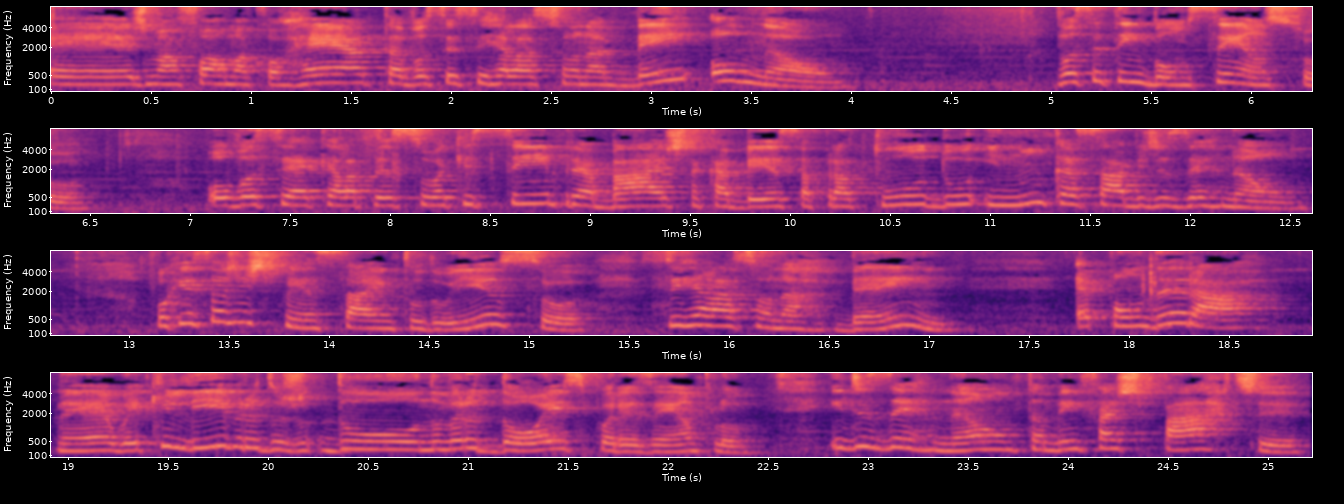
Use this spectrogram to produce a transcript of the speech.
é, de uma forma correta? Você se relaciona bem ou não? Você tem bom senso? Ou você é aquela pessoa que sempre abaixa a cabeça para tudo e nunca sabe dizer não? Porque se a gente pensar em tudo isso, se relacionar bem é ponderar, né? O equilíbrio do, do número dois, por exemplo. E dizer não também faz parte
